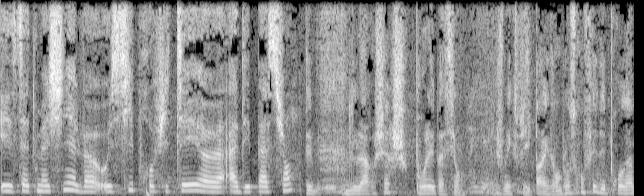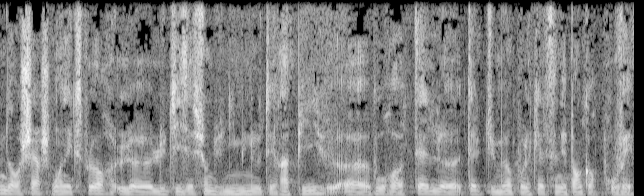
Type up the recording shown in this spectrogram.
Et cette machine, elle va aussi profiter euh, à des patients? De la recherche pour les patients. Je m'explique. Par exemple, lorsqu'on fait des programmes de recherche où on explore l'utilisation d'une immunothérapie euh, pour telle, telle tumeur pour laquelle ça n'est pas encore prouvé,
